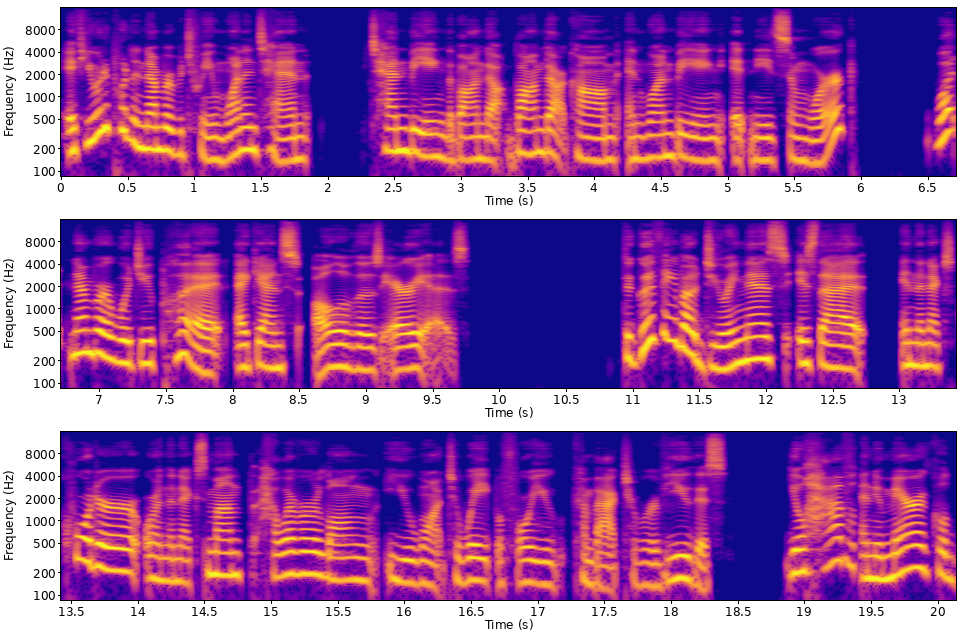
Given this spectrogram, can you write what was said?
If you were to put a number between one and 10, 10 being the bomb, bomb.com and one being it needs some work, what number would you put against all of those areas? The good thing about doing this is that in the next quarter or in the next month, however long you want to wait before you come back to review this, you'll have a numerical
